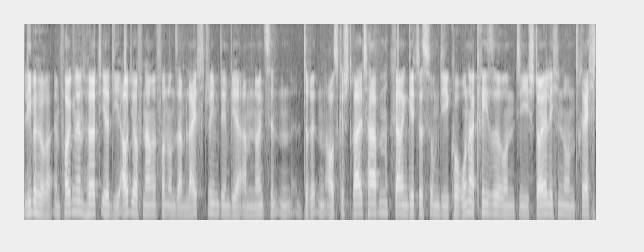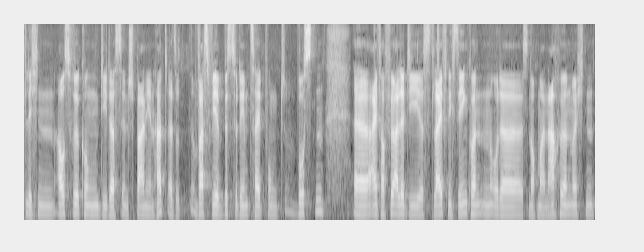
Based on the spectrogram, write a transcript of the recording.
Liebe Hörer, im Folgenden hört ihr die Audioaufnahme von unserem Livestream, den wir am 19.03. ausgestrahlt haben. Darin geht es um die Corona-Krise und die steuerlichen und rechtlichen Auswirkungen, die das in Spanien hat. Also was wir bis zu dem Zeitpunkt wussten. Äh, einfach für alle, die es live nicht sehen konnten oder es nochmal nachhören möchten.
